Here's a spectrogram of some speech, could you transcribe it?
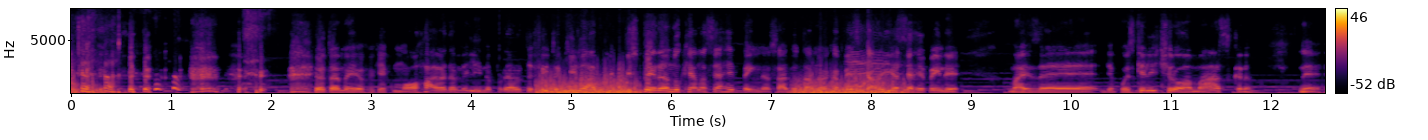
eu também, eu fiquei com maior raiva da Melina por ela ter feito aquilo, esperando que ela se arrependa, sabe? Eu tava na cabeça que ela ia se arrepender. Mas é, depois que ele tirou a máscara, né?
